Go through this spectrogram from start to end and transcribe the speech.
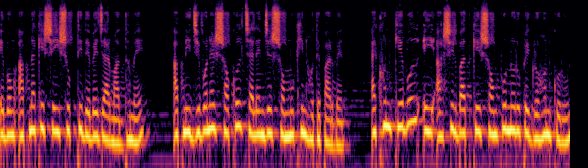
এবং আপনাকে সেই শক্তি দেবে যার মাধ্যমে আপনি জীবনের সকল চ্যালেঞ্জের সম্মুখীন হতে পারবেন। এখন কেবল এই আশীর্বাদকে সম্পূর্ণরূপে গ্রহণ করুন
